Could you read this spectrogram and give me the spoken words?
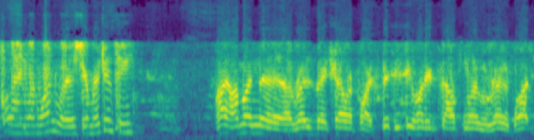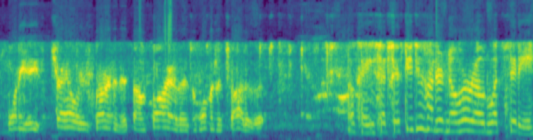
911, where is your emergency? Hi, I'm on the uh, Rose Bay Trailer Park, 5200 South Nova Road, lot 28. Trailer is burning. It's on fire. There's a woman inside of it. Okay, you said 5200 Nova Road. What city?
